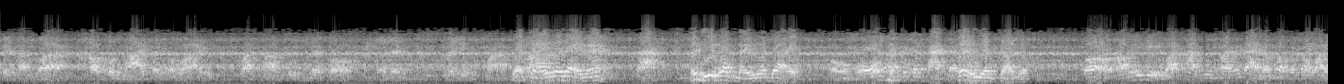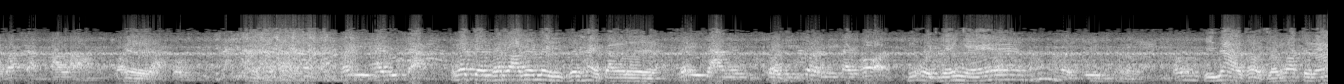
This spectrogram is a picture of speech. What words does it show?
เป็นอันว่าเอาต้นไม้ไปถวายวัดท่าตุงแล้วก็จะได้ประโยชน์มากวัดไหนก็ได้นะนะที่วัดไหนก็ได้โอ้โหมันเป็นจะกัดไม่ยังจัดหรอกก็เอาไม่ดีวัดท่าตุงไปไม่ได้แล้วก็ไปถวายวัดจันทารามวัดท่าตุงไม่มีใครรู้จักวัดจันทราไม่มีคนให้ตังค์เลยและอีกอย่างหนึ่ง ตัวนี้ก็มีใครทอดนี่อดแง่แง่อีหน้าเข้าสองวัดเลยนะ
